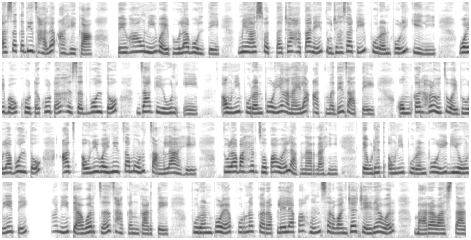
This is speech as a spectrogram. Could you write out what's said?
असं कधी झालं आहे का? तेव्हा अवनी वैभवला बोलते मी आज स्वतःच्या हाताने तुझ्यासाठी पुरणपोळी केली. वैभव खोटं खोटं हसत बोलतो जा घेऊन ये. अवनी पुरणपोळी आणायला आतमध्ये जाते. ओंकार हळूच वैभवला बोलतो आज अवनी वहिनीचा मूड चांगला आहे. तुला बाहेर झोपावं लागणार नाही. तेवढ्यात अवनी पुरणपोळी घेऊन येते. आणि त्यावरचं झाकण काढते. पुरणपोळ्या पूर्ण करपलेल्या पाहून सर्वांच्या चेहऱ्यावर बारा वाजतात.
